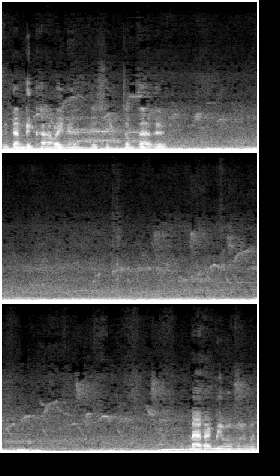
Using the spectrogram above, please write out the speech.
มีการดึงขาไปเนะจำตาเลยน่ารักดีว่ามือมัน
